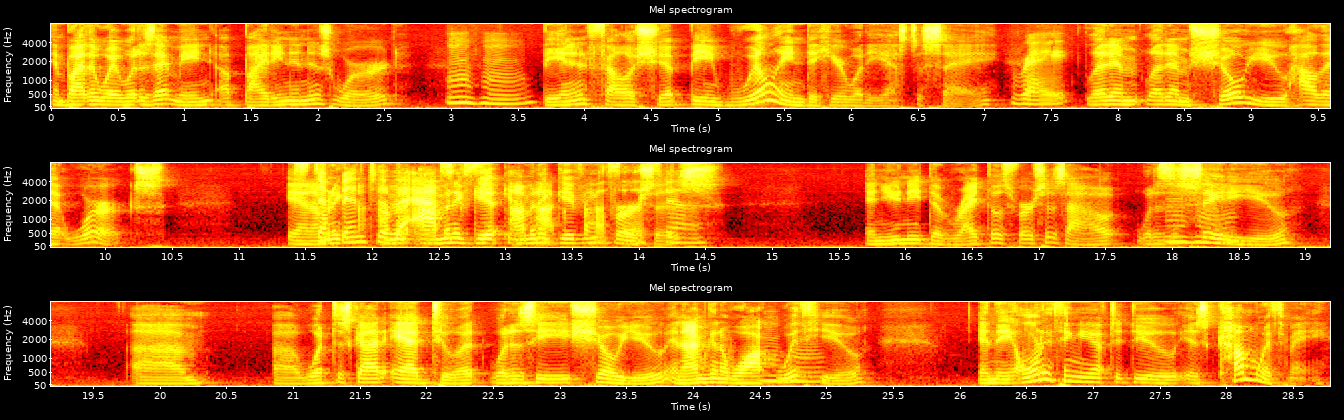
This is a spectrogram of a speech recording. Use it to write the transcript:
And by the way what does that mean? Abiding in his word. Mm-hmm. being in fellowship. Being willing to hear what he has to say. Right. let him let him show you how that works. And Step i'm gonna, into I'm the I'm gonna give i'm gonna give you verses. and you need to write those verses out. What does it say Mm-hmm. to you? Um, uh, what does god add to it? What does he show you? And i'm going to walk with Mm-hmm. you and the only thing you have to do is come with me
